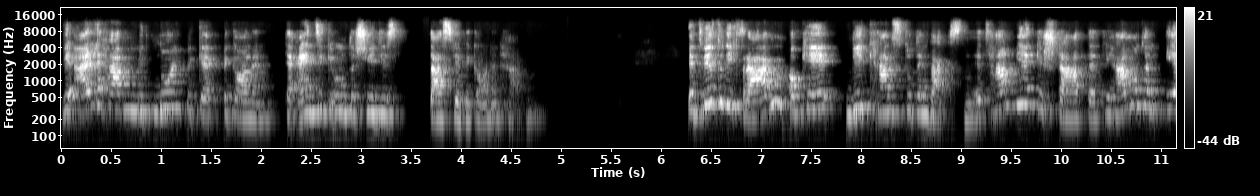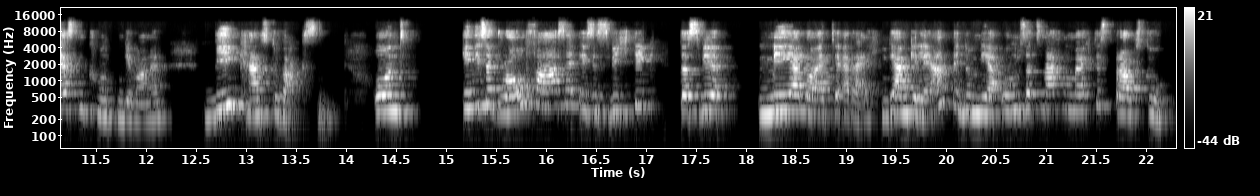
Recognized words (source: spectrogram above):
wir alle haben mit null begonnen. Der einzige Unterschied ist, dass wir begonnen haben. Jetzt wirst du dich fragen, okay, wie kannst du denn wachsen? Jetzt haben wir gestartet, wir haben unseren ersten Kunden gewonnen. Wie kannst du wachsen? Und in dieser Grow-Phase ist es wichtig, dass wir mehr Leute erreichen. Wir haben gelernt, wenn du mehr Umsatz machen möchtest, brauchst du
